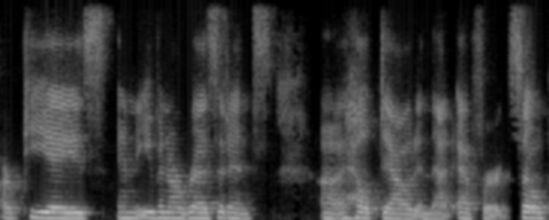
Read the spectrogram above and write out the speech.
our PAs, and even our residents uh, helped out in that effort. So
